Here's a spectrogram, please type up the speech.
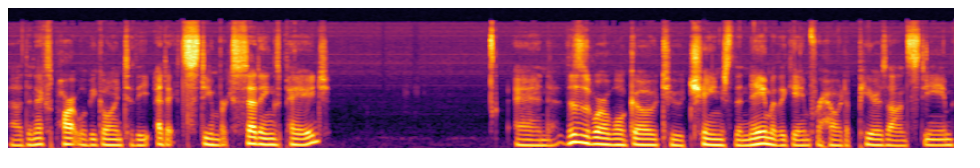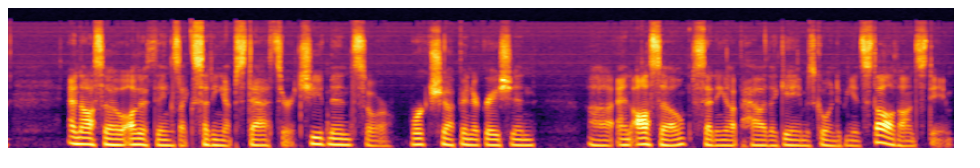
Uh, the next part will be going to the Edit Steamworks Settings page. And this is where we'll go to change the name of the game for how it appears on Steam, and also other things like setting up stats or achievements or workshop integration, uh, and also setting up how the game is going to be installed on Steam.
